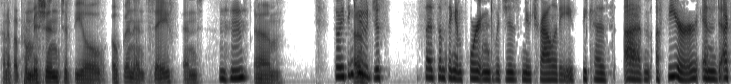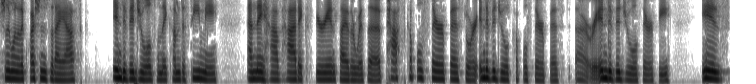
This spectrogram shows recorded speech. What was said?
kind of a permission to feel open and safe. And hmm um, So I think I you just said something important, which is neutrality, because um, a fear, and actually one of the questions that I ask individuals when they come to see me and they have had experience either with a past couples therapist or individual couples therapist uh, or individual therapy is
